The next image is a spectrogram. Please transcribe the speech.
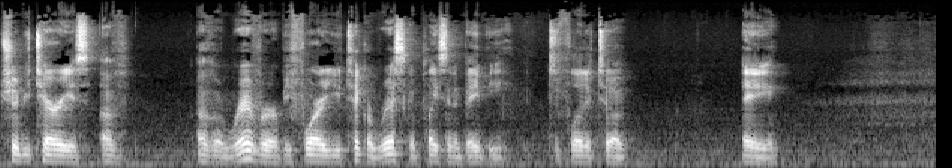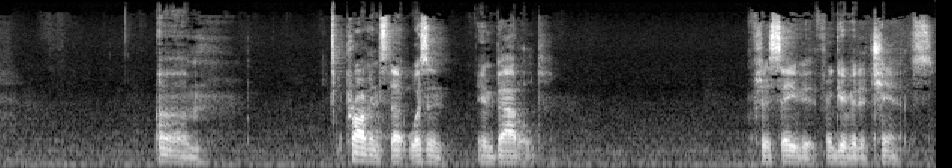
tributaries of of a river before you took a risk of placing a baby to float it to a, a um, province that wasn't embattled to save it, for give it a chance.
